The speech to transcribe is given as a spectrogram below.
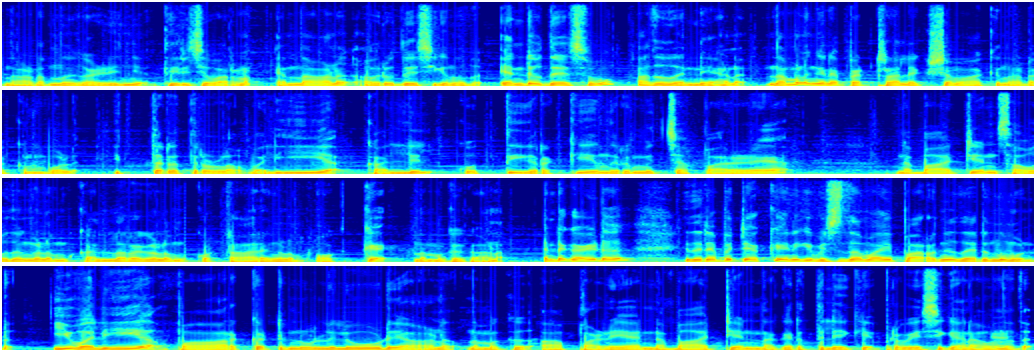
നടന്നു കഴിഞ്ഞ് തിരിച്ചു വരണം എന്നാണ് അവർ ഉദ്ദേശിക്കുന്നത്. എന്റെ ഉദ്ദേശവും അത് തന്നെയാണ്. നമ്മളിങ്ങനെ പെട്ര ലക്ഷ്യമാക്കി നടക്കുമ്പോൾ ഇത്തരത്തിലുള്ള വലിയ കല്ലിൽ കൊത്തി ഇറക്കി നിർമ്മിച്ച പഴയ നബാറ്റിയൻ സൗധങ്ങളും കല്ലറകളും കൊട്ടാരങ്ങളും ഒക്കെ നമുക്ക് കാണാം. എന്റെ ഗൈഡ് ഇതിനെപ്പറ്റിയൊക്കെ എനിക്ക് വിശദമായി പറഞ്ഞു തരുന്നുമുണ്ട്. ഈ വലിയ പാറക്കെട്ടിനുള്ളിലൂടെയാണ് നമുക്ക് ആ പഴയ നബാറ്റിയൻ നഗരത്തിലേക്ക് പ്രവേശിക്കാനാവുന്നത്.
